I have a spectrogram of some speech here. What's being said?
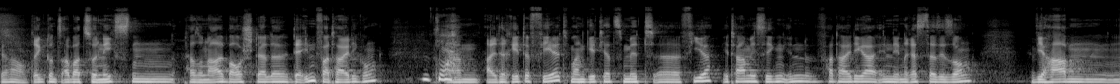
Genau, bringt uns aber zur nächsten Personalbaustelle der Innenverteidigung. Ja. Ähm, Alderete fehlt. Man geht jetzt mit äh, vier etatmäßigen Innenverteidiger in den Rest der Saison. Wir haben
